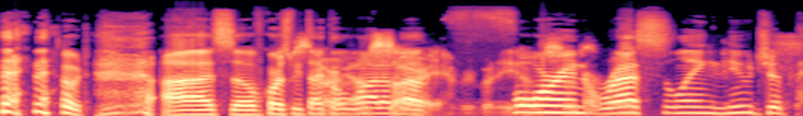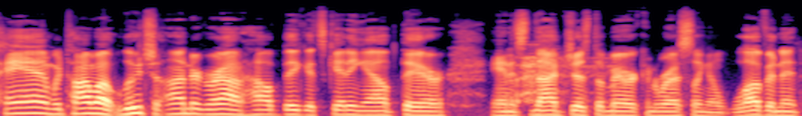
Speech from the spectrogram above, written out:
note. Uh, so of course we talked a lot sorry, about everybody. Foreign so wrestling, New Japan. We're talking about Lucha Underground, how big it's getting out there, and it's not just American wrestling. I'm loving it.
